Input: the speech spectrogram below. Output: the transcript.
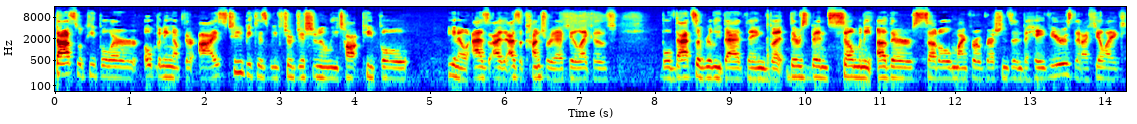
that's what people are opening up their eyes to because we've traditionally taught people, you know, as as, as a country, I feel like of well, that's a really bad thing. But there's been so many other subtle microaggressions and behaviors that I feel like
